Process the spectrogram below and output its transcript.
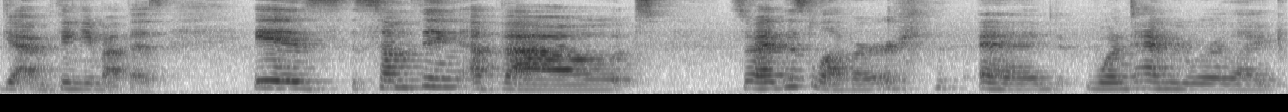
yeah, I'm thinking about this. Is something about so I had this lover and one time we were like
